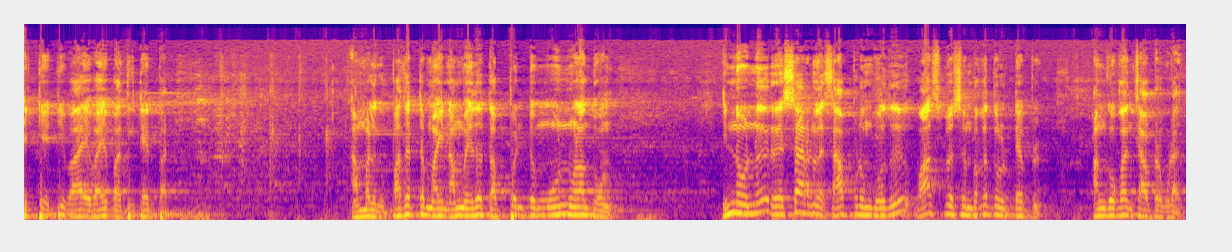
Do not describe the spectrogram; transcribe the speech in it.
எட்டி எட்டி வாயை வாயை பார்த்துக்கிட்டே இருப்பார். நம்மளுக்கு பதட்டமாகி நம்ம ஏதோ தப்புன்ட்டு மூணுலாம் தோணும். இன்னொன்று ரெஸ்டாரண்ட்டில் சாப்பிடும்போது வாஷ் பேஷன் பக்கத்தில் ஒரு டேபிள் அங்கே உட்காந்து சாப்பிடக்கூடாது.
